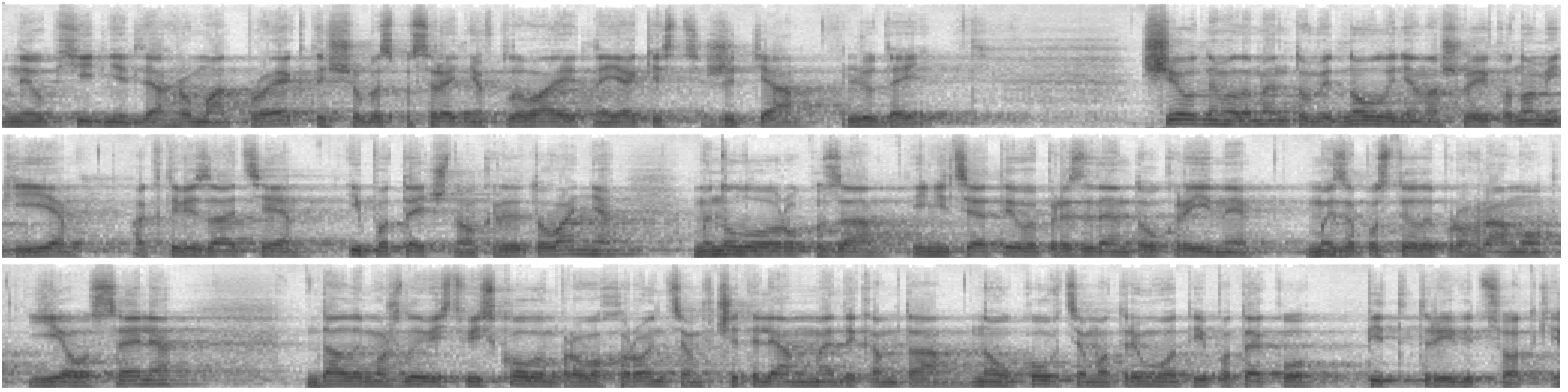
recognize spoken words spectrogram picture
необхідні для громад проекти, що безпосередньо впливають на якість життя людей. Ще одним елементом відновлення нашої економіки є активізація іпотечного кредитування. Минулого року за ініціативи президента України ми запустили програму ЄОСЕЛЯ, дали можливість військовим правоохоронцям, вчителям, медикам та науковцям отримувати іпотеку під 3%.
